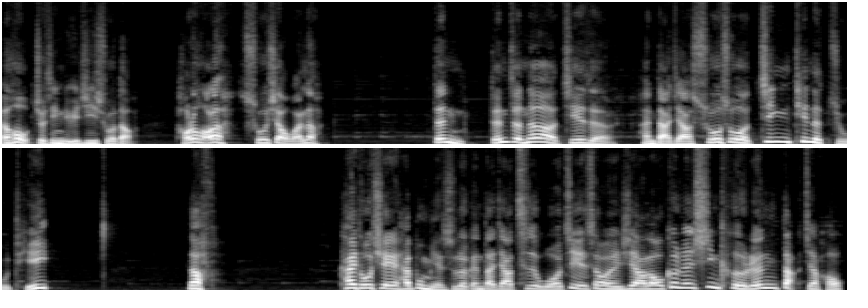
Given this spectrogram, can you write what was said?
而后就听驴姬说道：“好了好了，说笑完了，等等着呢，接着。”和大家说说今天的主题。那开头前还不免俗的跟大家自我介绍一下，老客人姓可人，大家好，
